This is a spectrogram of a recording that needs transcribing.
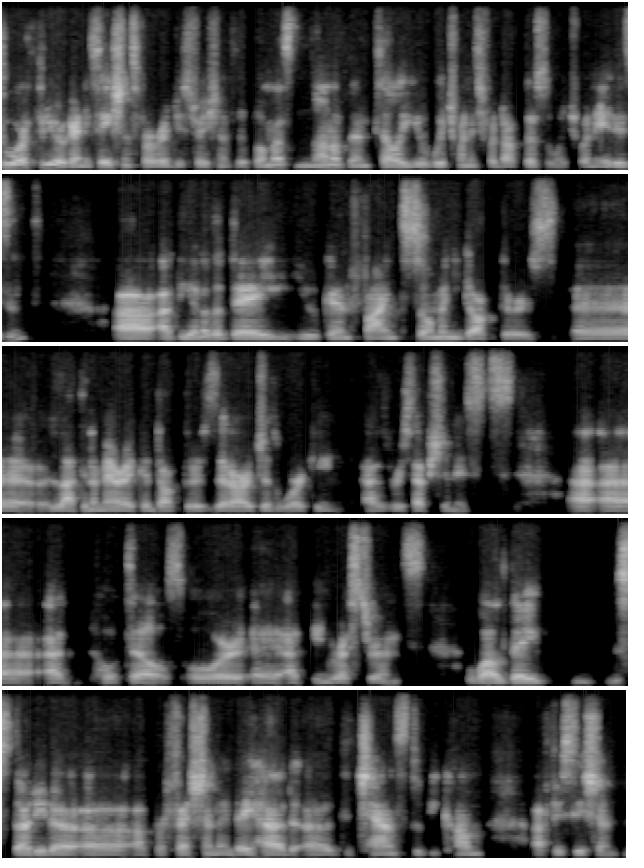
two or three organizations for registration of diplomas. None of them tell you which one is for doctors and which one it isn't. Uh, at the end of the day, you can find so many doctors, uh, Latin American doctors, that are just working as receptionists uh, uh at hotels or uh, at in restaurants, while they studied a, a, profession and they had uh, the chance to become a physician.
